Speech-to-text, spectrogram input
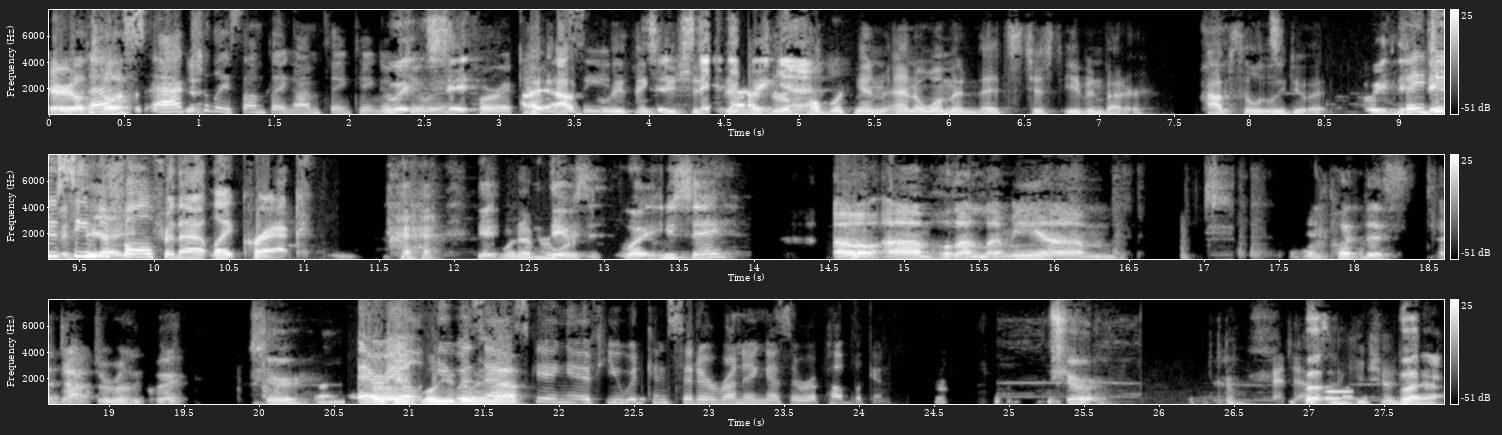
Ariel tell us That's actually something I'm thinking of Wait, doing say- for a I county absolutely think Say- you should say that as a? Republican and a woman. It's just even better. Absolutely do it. Wait, They do seem say to fall for that like crack. Whatever David, what did you say? oh um hold on let me um input this adapter really quick Sure, Ariel, while he was doing that- asking if you would consider running as a Republican. sure. Fantastic. But- you should. But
